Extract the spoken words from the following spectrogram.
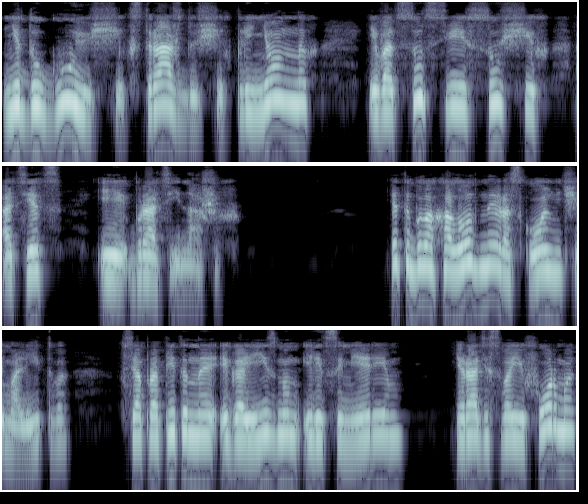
«недугующих, страждущих, плененных и в отсутствии сущих отец и братьей наших. Это была холодная раскольничья молитва, вся пропитанная эгоизмом и лицемерием, и ради своей формы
